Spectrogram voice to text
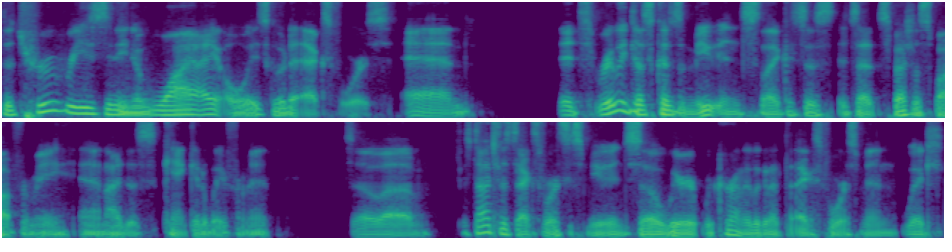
the true reasoning of why I always go to X Force, and it's really just because of mutants. Like it's just it's that special spot for me, and I just can't get away from it. So um, it's not just X Force, it's mutants. So we're we're currently looking at the X Forcemen, which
